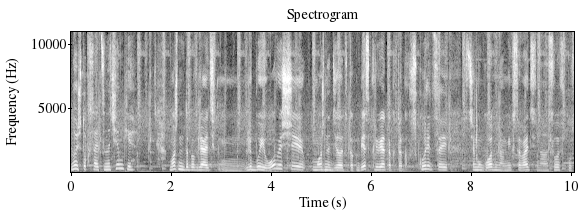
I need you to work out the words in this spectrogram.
Ну и что касается начинки, Можно добавлять любые овощи, можно делать как без креветок, так с курицей, с чем угодно, миксовать на свой вкус.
